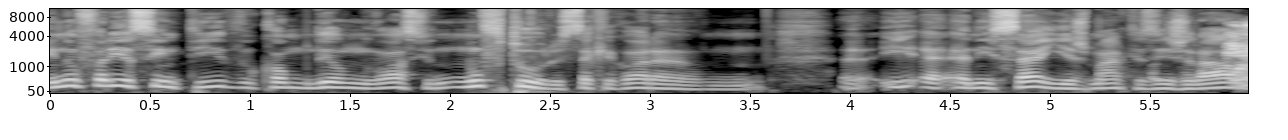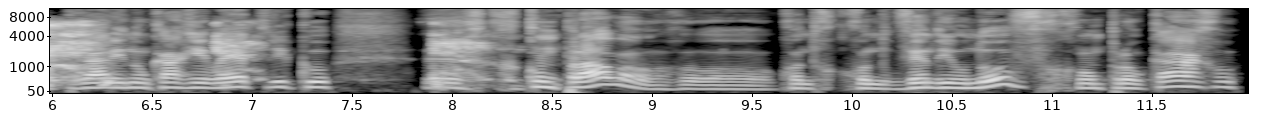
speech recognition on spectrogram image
e não faria sentido como modelo de negócio no futuro. Isso é que agora a Nissan e as marcas em geral pegarem num carro elétrico, comprá-lo, ou quando, quando vendem um novo, compram o carro,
